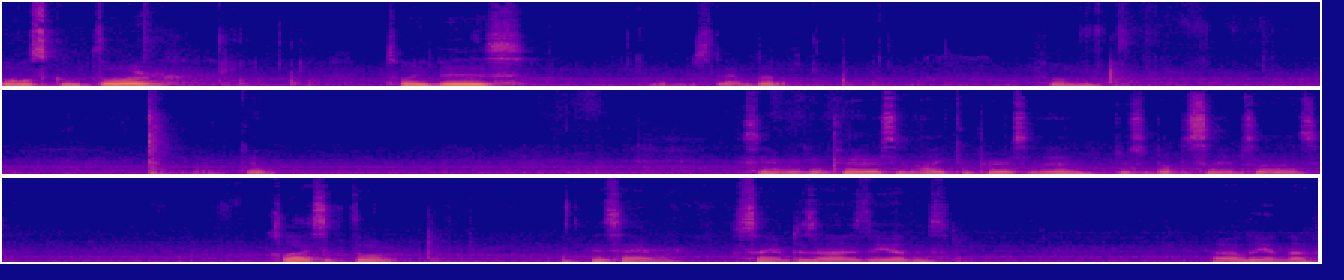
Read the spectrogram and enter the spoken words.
Old school Thor. Toy Biz. Stand up. Phone. Same comparison, height comparison then, just about the same size. Classic Thor. His hammer, same design as the others. Oddly enough.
